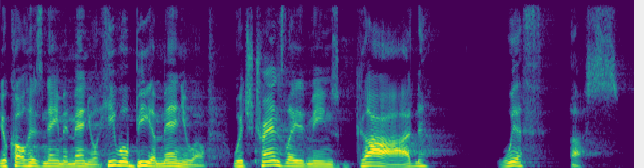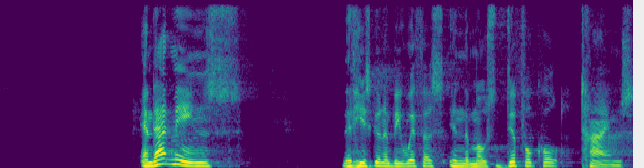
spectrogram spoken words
You'll call his name Emmanuel. He will be Emmanuel, which translated means God with us. And that means that he's going to be with us in the most difficult times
